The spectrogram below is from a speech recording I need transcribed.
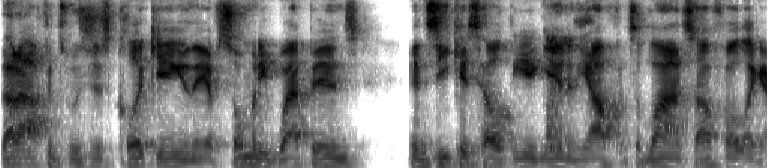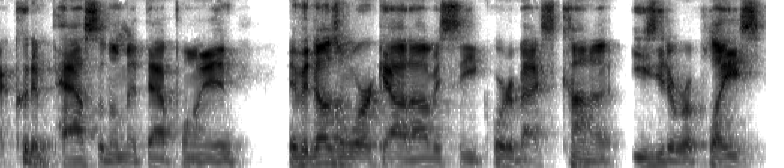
that offense was just clicking, and they have so many weapons. And Zeke is healthy again in the offensive line, so I felt like I couldn't pass on them at that point. And if it doesn't work out, obviously quarterback's kind of easy to replace.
